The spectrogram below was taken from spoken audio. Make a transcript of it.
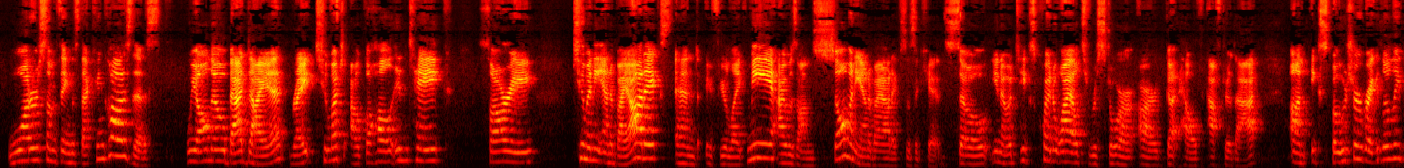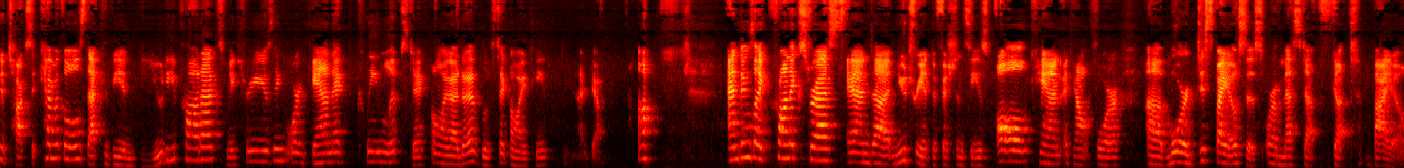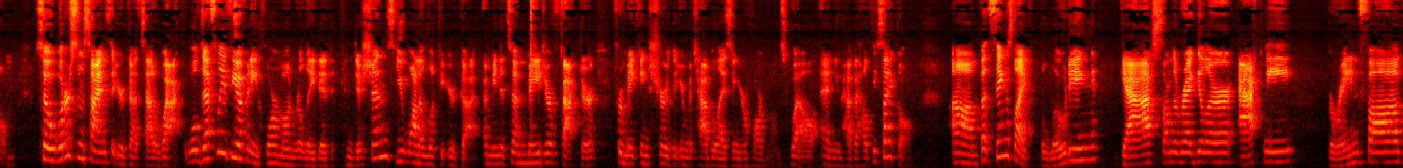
what are some things that can cause this? We all know bad diet, right? Too much alcohol intake. Sorry. too many antibiotics. And if you're like me, I was on so many antibiotics as a kid. So, you know, it takes quite a while to restore our gut health after that. Um, exposure regularly to toxic chemicals, that could be in beauty products. Make sure you're using organic, clean lipstick. Oh my God, do I have lipstick on my teeth? I do. and things like chronic stress and uh, nutrient deficiencies all can account for uh, more dysbiosis or a messed up gut biome. So, what are some signs that your gut's out of whack? Well, definitely if you have any hormone related conditions, you want to look at your gut. I mean, it's a major factor for making sure that you're metabolizing your hormones well and you have a healthy cycle. Um, but things like bloating, gas on the regular, acne, brain fog,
